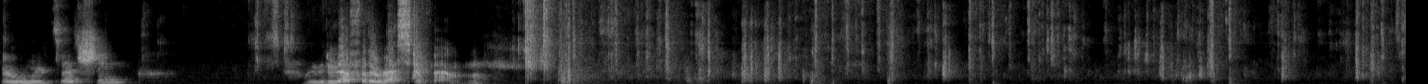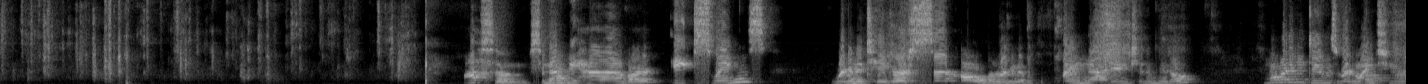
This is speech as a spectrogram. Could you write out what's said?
their weird Z shape. We're going to do that for the rest of them. Awesome. So now we have our eight swings. We're going to take our circle and we're going to bring that into the middle. What we're going to do is we're going to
